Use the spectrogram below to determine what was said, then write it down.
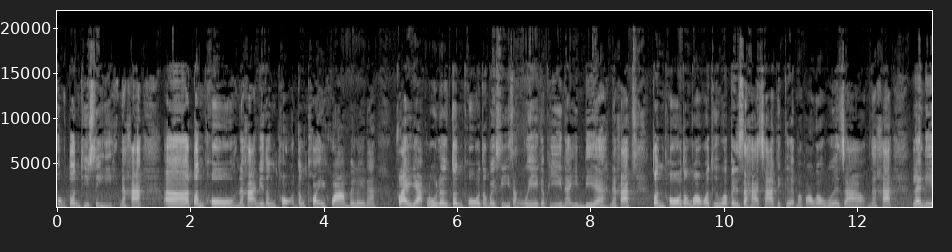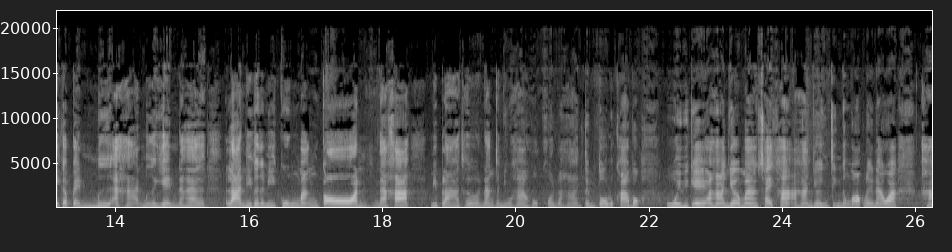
ของต้นที่4นะคะต้นโพนะคะนนี้ต้องถอต้องถอยความไปเลยนะใครอยากรู้เรื่องต้นโพต้องไปสี่สังเวยกับพี่นะอินเดียนะคะ ต้นโพต้องบอกว่าถือว่าเป็นสหาชาติที่เกิดมาพร้อมกับพระพุทธเจ้านะคะ และนี่ก็เป็นมื้ออาหารมื้อเย็นนะคะ ร้านนี้ก็จะมีกุ้งมังกรนะคะ มีปลาเธอนั่งกันอยู่ 5-6 คนอาหารเต็มโต๊ะลูกค้าบอก อุ้ยพี่เก๋อาหารเยอะมากใช่ค่ะ อาหารเยอะจริงๆ ต้องบอกเลยนะว่า ค่า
